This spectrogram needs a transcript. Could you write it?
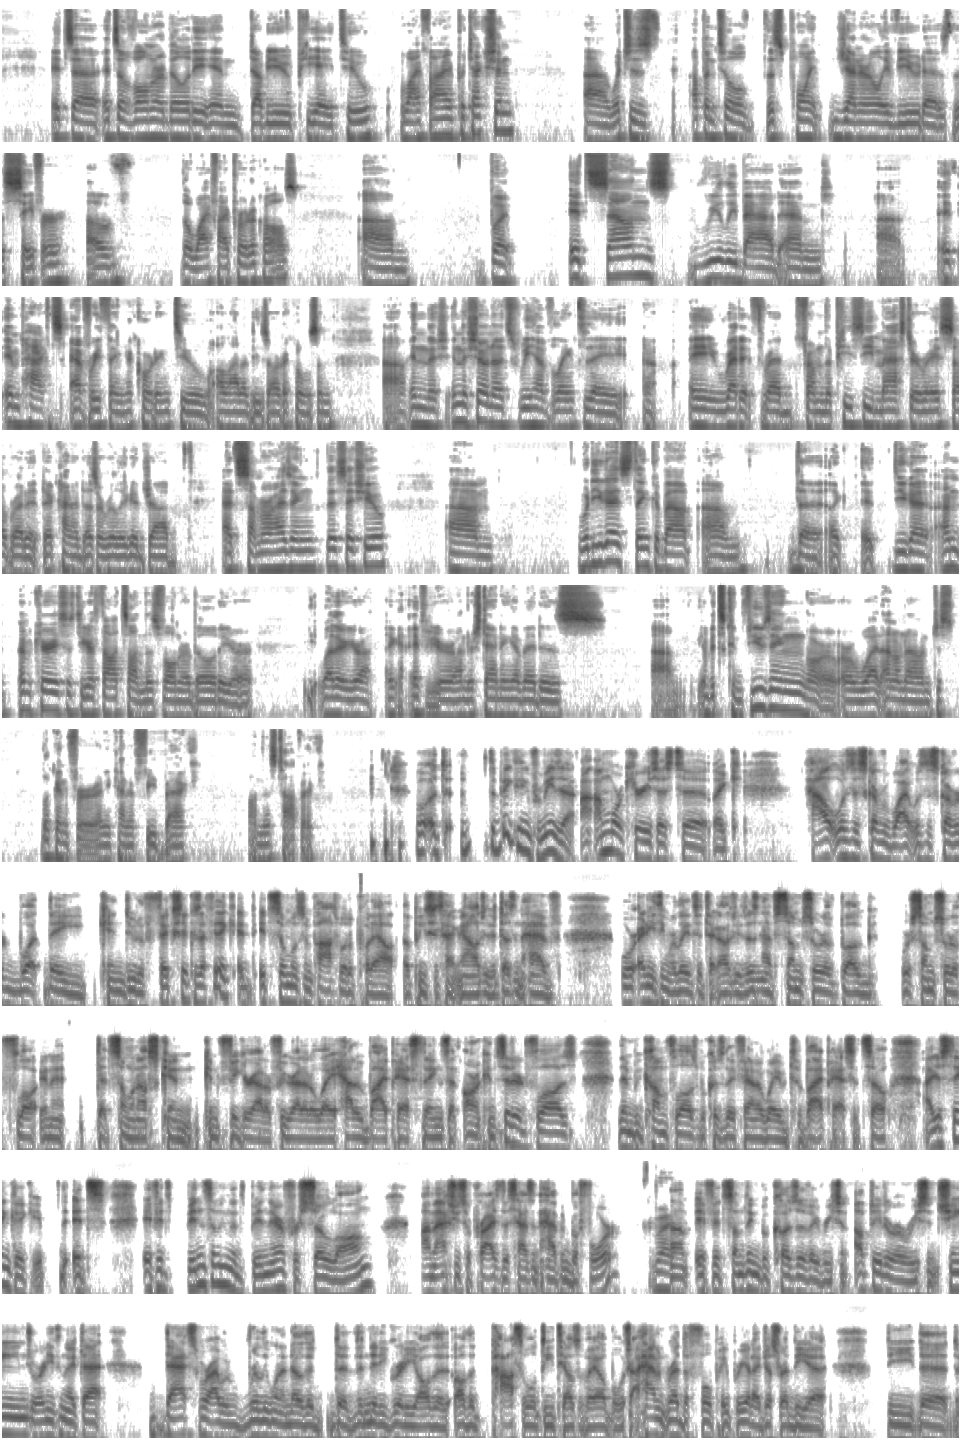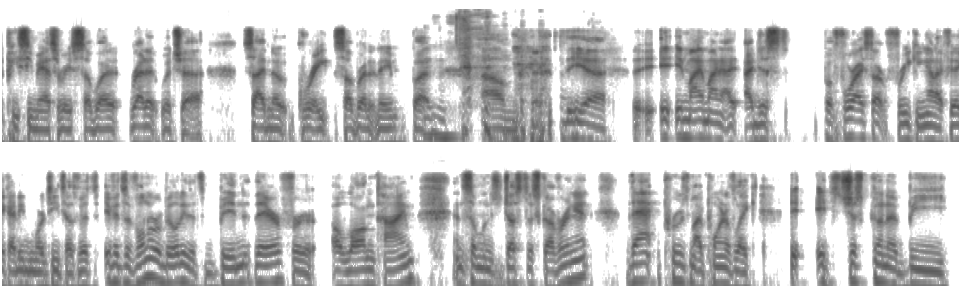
It's a it's a vulnerability in WPA2 Wi-Fi protection, uh, which is up until this point generally viewed as the safer of the Wi-Fi protocols. Um, but it sounds really bad and uh, it impacts everything according to a lot of these articles and uh, in the in the show notes we have linked a uh, a Reddit thread from the PC Master Race subreddit that kind of does a really good job at summarizing this issue. Um, what do you guys think about um, the like? It, do you guys? I'm I'm curious as to your thoughts on this vulnerability or whether you're if your understanding of it is um, if it's confusing or or what. I don't know. I'm just looking for any kind of feedback on this topic. Well, the, big thing for me is that I'm more curious as to like how it was discovered, why it was discovered, what they can do to fix it. Because I feel like it, it's almost impossible to put out a piece of technology that doesn't have, or anything related to technology that doesn't have some sort of bug or some sort of flaw in it that someone else can can figure out or figure out a way how to bypass things that aren't considered flaws, then become flaws because they found a way to bypass it. So I just think like it, it's if it's been something that's been there for so long, I'm actually surprised this hasn't happened before. Right. Um, if it's something because of a recent update or a recent change or anything like that, that's where I would really want to know the the, the nitty gritty, all the all the possible details available. Which I haven't read the full paper yet. I just read the uh, the the the PC Master Race subreddit. Which uh, side note, great subreddit name. But Mhm. um, the uh, in my mind, I, I just before I start freaking out, I feel like I need more details. If it's if it's a vulnerability that's been there for a long time and someone's just discovering it, that proves my point of like it, it's just gonna be.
